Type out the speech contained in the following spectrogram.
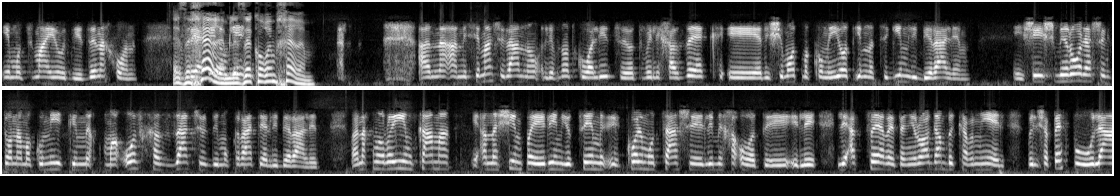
עם עוצמה יהודית, זה נכון. איזה חרם, לזה קוראים חרם. המשימה שלנו לבנות קואליציות ולחזק אה, רשימות מקומיות עם נציגים ליברליים. אה, שישמרו על השלטון המקומי כמעוז חזק של דמוקרטיה ליברלית. ואנחנו רואים כמה אנשים פעילים יוצאים אה, כל מוצ"ש למחאות, אה, לעצרת, אני רואה גם בכרמיאל, ולשתף פעולה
